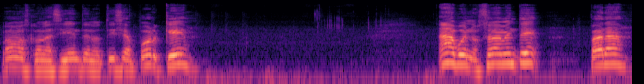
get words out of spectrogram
Vamos con la siguiente noticia porque... Ah, bueno, solamente para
